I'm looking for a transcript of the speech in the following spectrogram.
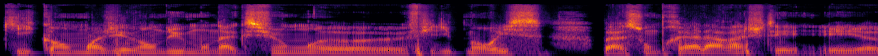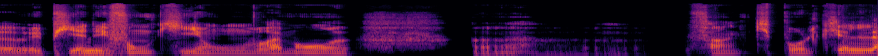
qui, quand moi j'ai vendu mon action Philippe Maurice, bah, sont prêts à la racheter. Et, et puis il y a des fonds qui ont vraiment enfin pour lequel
